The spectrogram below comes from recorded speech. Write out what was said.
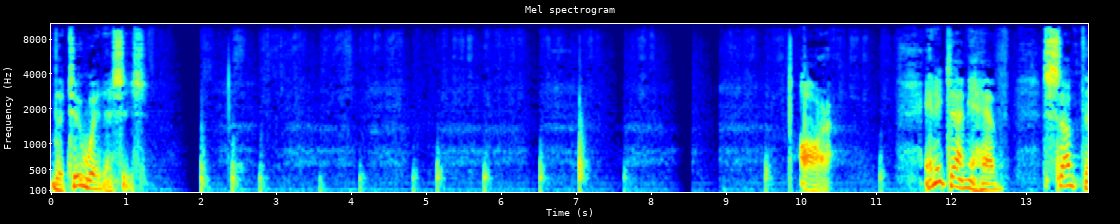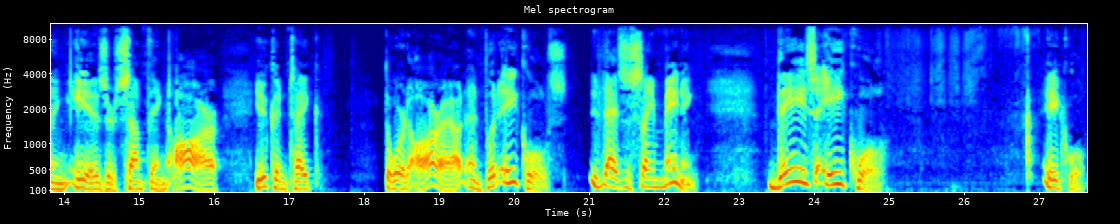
The two witnesses. Are. Anytime you have something is or something are, you can take the word are out and put equals. It has the same meaning. These equal. Equal.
